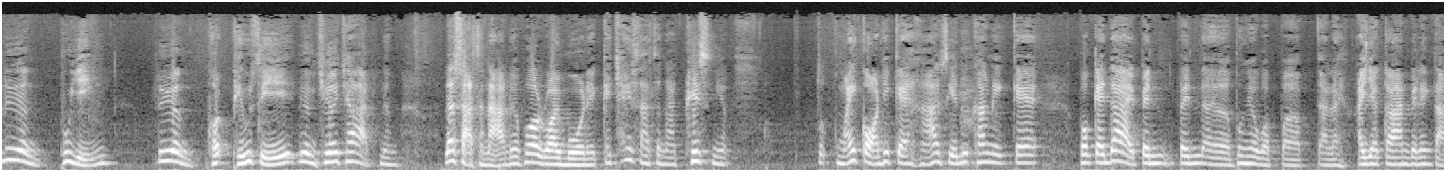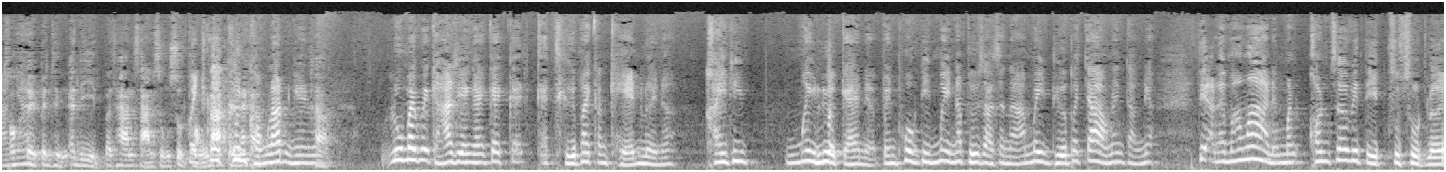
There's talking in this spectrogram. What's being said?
เรื่องผู้หญิง เรื่องผิวสี เรื่องเชื้อชาติเรื่อง และศาสนาด้วยเพราะรอยโมเนี่ยแกใช้ศาสนาคริสต์เนี่ยสมัยก่อนที่แกหาเสียงทุกครั้งเนี่ยแกพอแกได้เป็นเป็นเอ่อพวกเนี้ยว่าเอ่ออะไรอายการเป็นอะไรต่างๆเขาเนี่ยเคยเป็นถึงอดีตประธานศาลสูงสุดไปของขึ้รันฐเลยขึ้นนะคขรัอบงรัฐไงครับรู้ไหมไปหาเสียงไงแกแกแกถือไม้กางเขนเลยนะใครที่ไม่เลือกแกเนี่ยเป็นพวกที่ไม่นับถือศาสนาไม่ถือพระเจ้านั่นต่างเนี่ยที่อะไรมาๆเนี่ยมันคอนเซอร์วทีฟสุด ๆ เลย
